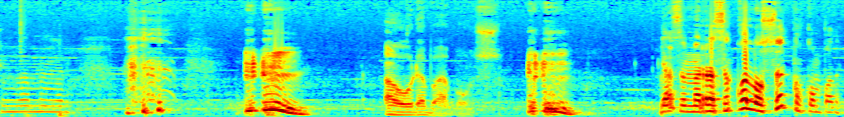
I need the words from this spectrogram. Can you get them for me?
Ahora vamos. ya se me resecó lo seco, compadre.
